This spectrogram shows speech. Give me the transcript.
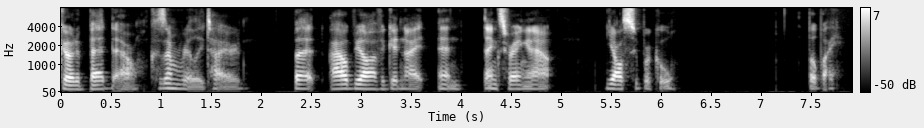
go to bed now because I'm really tired. But I hope y'all have a good night and thanks for hanging out. Y'all super cool. Bye bye.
